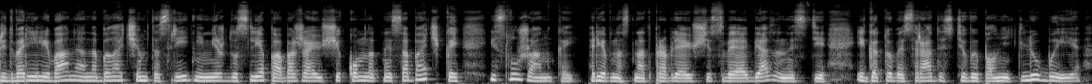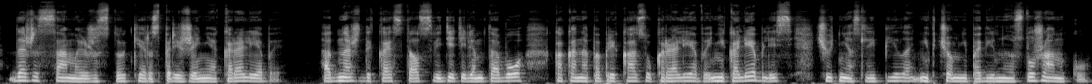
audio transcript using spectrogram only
При дворе Ливана она была чем-то средним между слепо обожающей комнатной собачкой и служанкой, ревностно отправляющей свои обязанности и готовой с радостью выполнить любые, даже самые жестокие распоряжения королевы. Однажды Кай стал свидетелем того, как она по приказу королевы, не колеблясь, чуть не ослепила ни в чем не повинную служанку.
